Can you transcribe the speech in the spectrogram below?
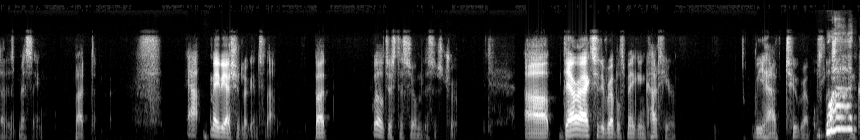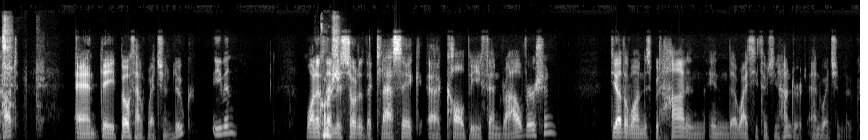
that is missing. But yeah, maybe I should look into that. But we'll just assume this is true. Uh, there are actually rebels making cut here. We have two rebels What? cut, and they both have Wedge and Luke. Even one of, course. them is sort of the classic uh, Colby Fen Rao version. The other one is with Han in, in the YT 1300 and Wedge and Luke.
